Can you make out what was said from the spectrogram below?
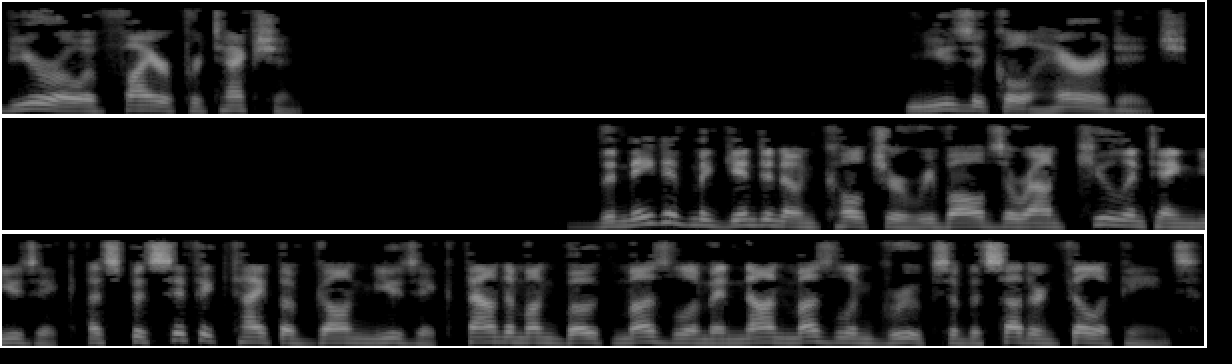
Bureau of Fire Protection. Musical heritage. The native Maguindanaon culture revolves around kulintang music, a specific type of gong music, found among both Muslim and non-Muslim groups of the southern Philippines.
